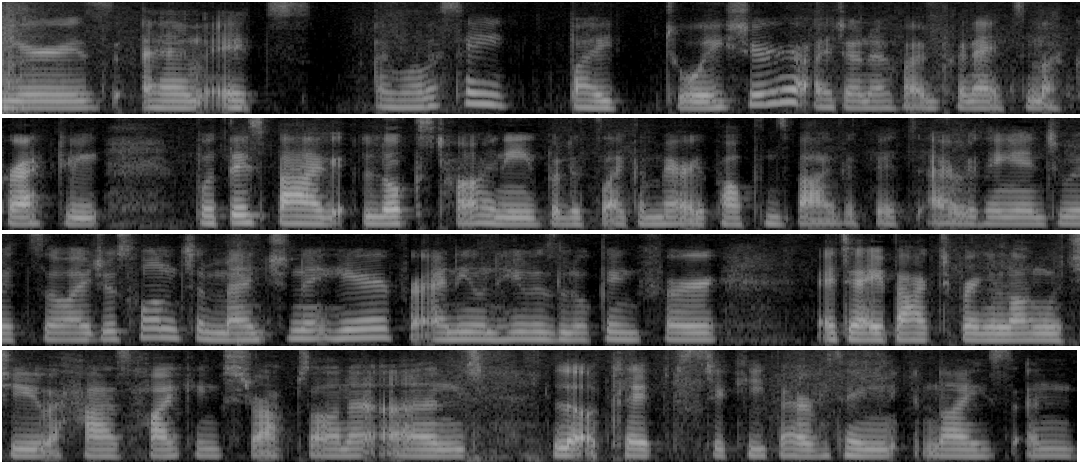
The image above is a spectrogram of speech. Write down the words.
years. and um, it's I want to say by Deuter. I don't know if I'm pronouncing that correctly, but this bag looks tiny, but it's like a Mary Poppins bag. It fits everything into it. So I just wanted to mention it here for anyone who is looking for a day bag to bring along with you. It has hiking straps on it and little clips to keep everything nice and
